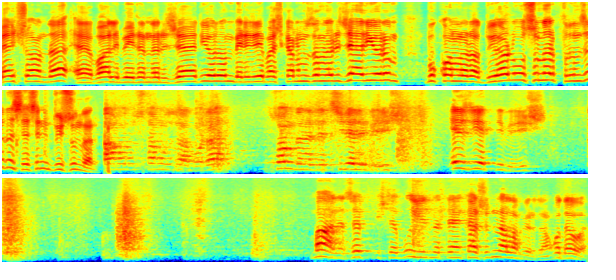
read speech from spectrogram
Ben şu anda e, Vali Bey'den de rica ediyorum, belediye başkanımızdan da rica ediyorum. Bu konulara duyarlı olsunlar, fırıncının sesini duysunlar. Damat ustamız da burada. Son derece çileli bir iş, eziyetli bir iş. Maalesef işte bu hizmetlerin karşılığını alamıyoruz. O da var.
